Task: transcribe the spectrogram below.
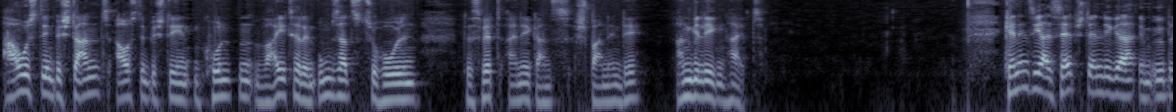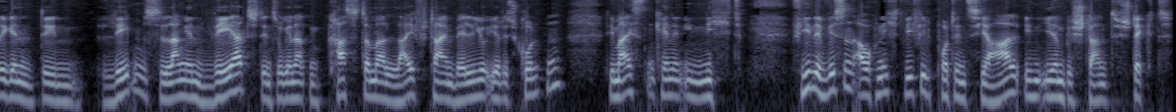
aus dem Bestand, aus den bestehenden Kunden weiteren Umsatz zu holen. Das wird eine ganz spannende Angelegenheit. Kennen Sie als Selbstständiger im Übrigen den lebenslangen Wert, den sogenannten Customer Lifetime Value Ihres Kunden? Die meisten kennen ihn nicht. Viele wissen auch nicht, wie viel Potenzial in ihrem Bestand steckt.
